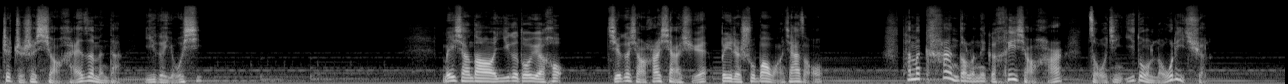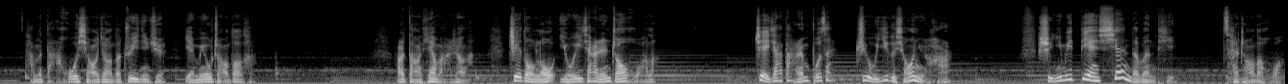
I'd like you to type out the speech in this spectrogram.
这只是小孩子们的一个游戏。没想到一个多月后，几个小孩下学背着书包往家走，他们看到了那个黑小孩走进一栋楼里去了。他们大呼小叫的追进去，也没有找到他。而当天晚上啊，这栋楼有一家人着火了，这家大人不在，只有一个小女孩。是因为电线的问题才着的火，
